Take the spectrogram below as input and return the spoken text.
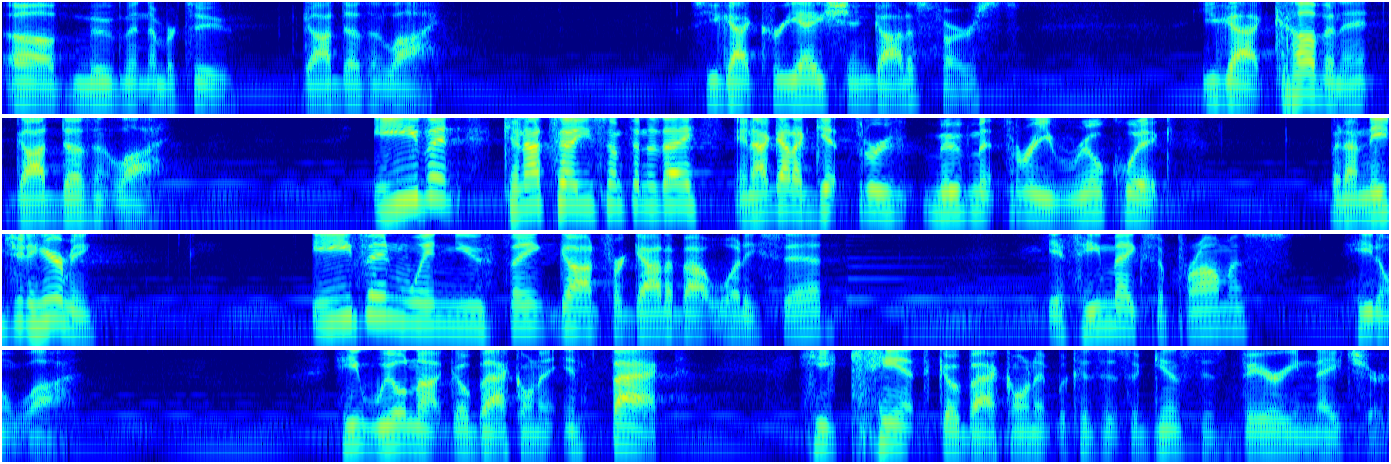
of movement number two God doesn't lie. So you got creation, God is first. You got covenant, God doesn't lie. Even, can I tell you something today? And I got to get through movement three real quick, but I need you to hear me. Even when you think God forgot about what He said, if He makes a promise, He don't lie. He will not go back on it. In fact, He can't go back on it because it's against His very nature.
